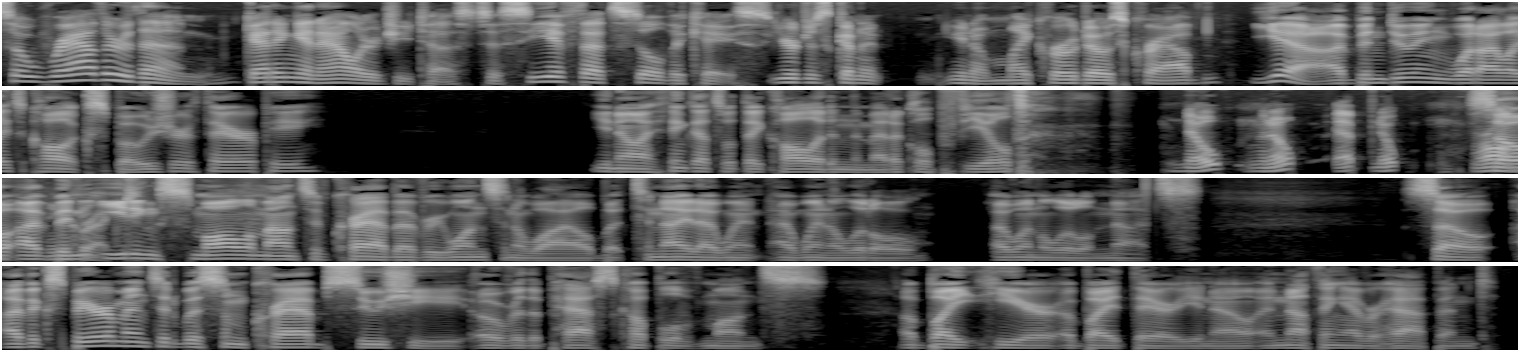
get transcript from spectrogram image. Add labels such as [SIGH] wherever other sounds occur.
So rather than getting an allergy test to see if that's still the case, you're just gonna, you know, microdose crab. Yeah, I've been doing what I like to call exposure therapy. You know, I think that's what they call it in the medical [LAUGHS] field. Nope, nope, yep, nope. so I've been incorrect. eating small amounts of crab every once in a while, but tonight I went I went a little I went a little nuts. So, I've experimented with some crab sushi over the past couple of months. A bite here, a bite there, you know, and nothing ever happened.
